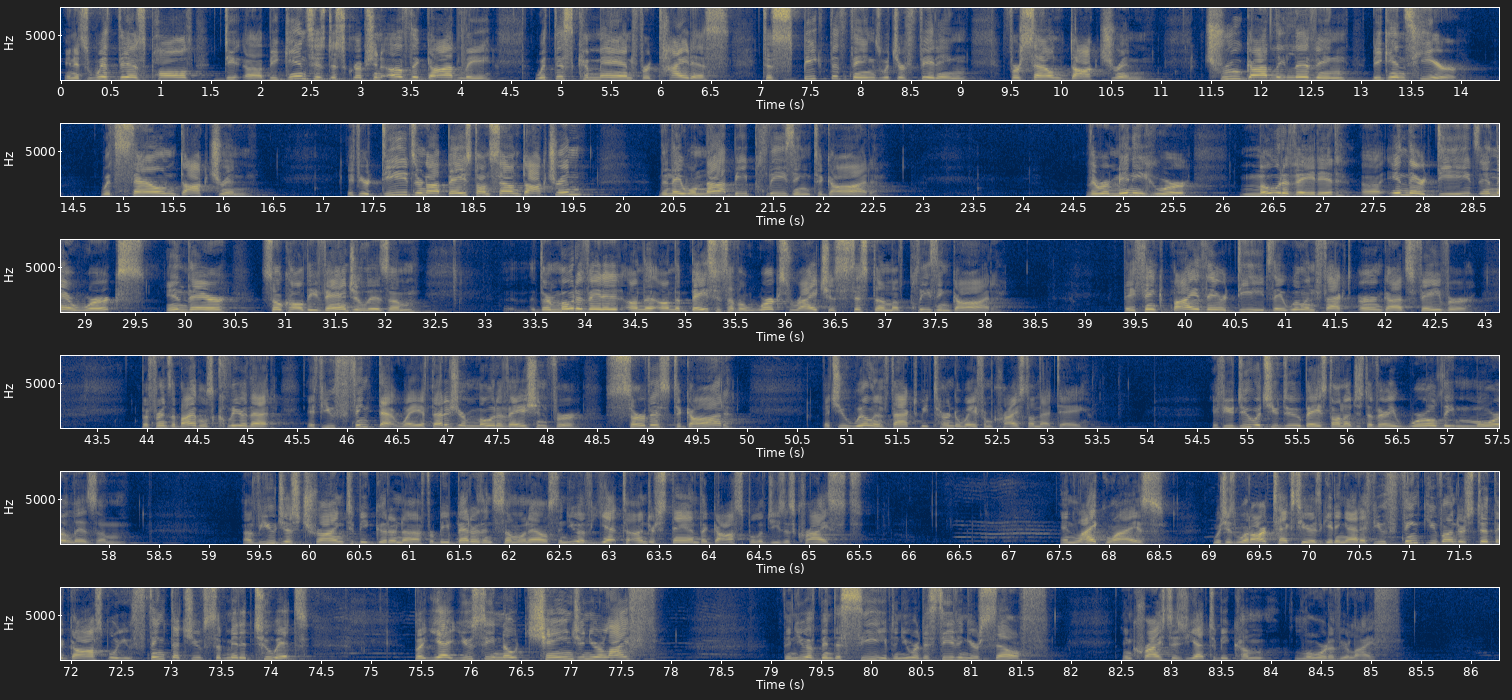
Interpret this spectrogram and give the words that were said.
And it's with this Paul de- uh, begins his description of the godly with this command for Titus to speak the things which are fitting for sound doctrine. True godly living begins here with sound doctrine. If your deeds are not based on sound doctrine, then they will not be pleasing to God. There were many who were motivated uh, in their deeds, in their works, in their so called evangelism. They're motivated on the, on the basis of a works righteous system of pleasing God. They think by their deeds they will, in fact, earn God's favor. But, friends, the Bible is clear that if you think that way, if that is your motivation for service to God, that you will, in fact, be turned away from Christ on that day. If you do what you do based on a, just a very worldly moralism of you just trying to be good enough or be better than someone else, then you have yet to understand the gospel of Jesus Christ. And likewise, which is what our text here is getting at, if you think you've understood the gospel, you think that you've submitted to it, but yet you see no change in your life, then you have been deceived and you are deceiving yourself, and Christ is yet to become Lord of your life.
